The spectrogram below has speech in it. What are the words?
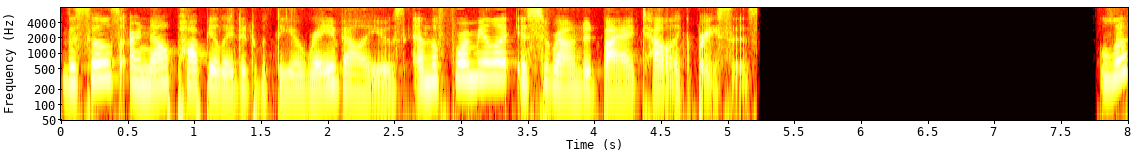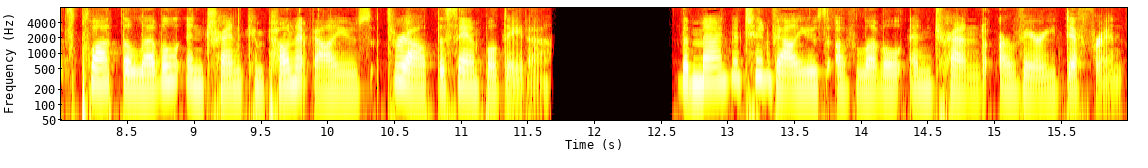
The cells are now populated with the array values and the formula is surrounded by italic braces. Let's plot the level and trend component values throughout the sample data. The magnitude values of level and trend are very different.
